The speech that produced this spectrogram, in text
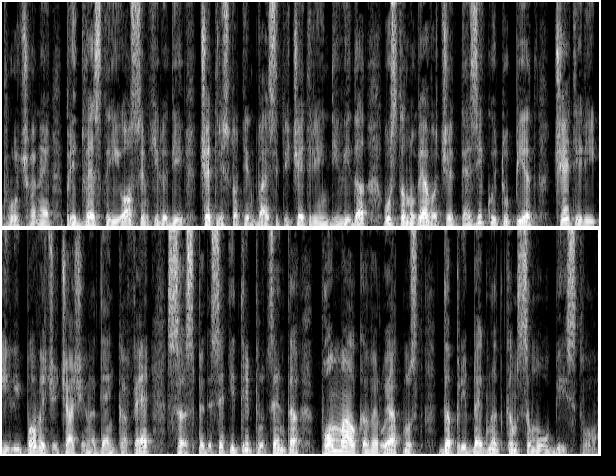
проучване при 208 424 индивида установява, че тези, които пият 4 или повече чаши на ден кафе, са с 53% по-малка вероятност да прибегнат към самоубийство.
